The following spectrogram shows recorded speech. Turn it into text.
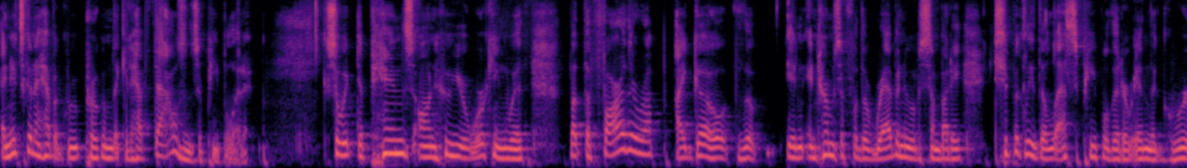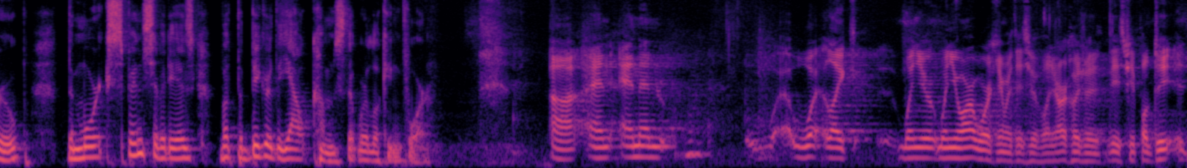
and it's going to have a group program that could have thousands of people in it. So it depends on who you're working with. But the farther up I go, the in, in terms of for the revenue of somebody, typically the less people that are in the group, the more expensive it is, but the bigger the outcomes that we're looking for. Uh, and and then what, like when you're when you are working with these people, when you are coaching these people, do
